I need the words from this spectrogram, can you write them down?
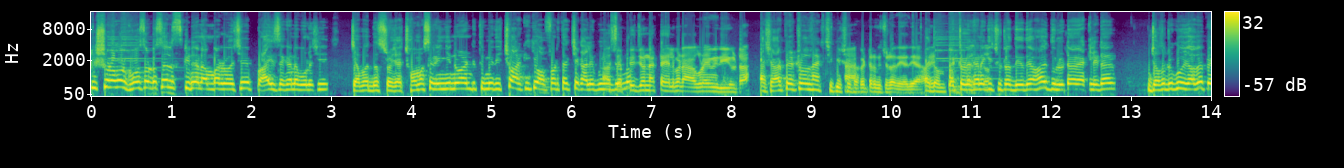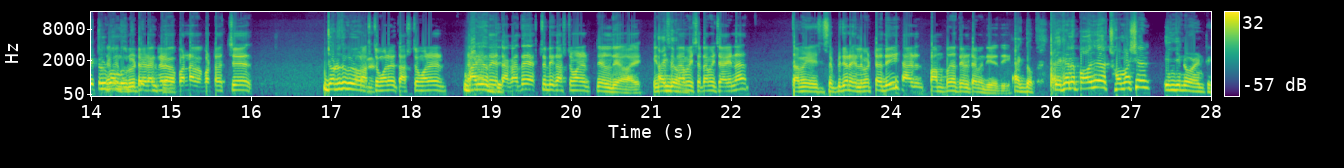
কৃষ্ণনগর ঘোষ অটো সেল স্ক্রিনে নাম্বার রয়েছে প্রাইস এখানে বলেছি জবরদস্ত রয়েছে। ছ মাসের ইঞ্জিন ওয়ারেন্টি তুমি দিচ্ছ আর কি কি অফার থাকছে কালী পুজোর জন্য? সেফটির জন্য একটা হেলমেট আমি দিই ওটা। আচ্ছা আর পেট্রোল থাকছে কিছুটা? হ্যাঁ পেট্রোল কিছুটা দিয়ে দেওয়া হয়। একদম পেট্রোল এখানে কিছুটা দিয়ে দেওয়া হয় দু লিটার এক লিটার যতটুকু যাবে পেট্রোল পাম্প দু লিটার এক লিটার ব্যাপার না ব্যাপারটা হচ্ছে যতটুকু। কাস্টমারের কাস্টমারের বাড়ি। টাকাতে অ্যাকচুয়ালি কাস্টমারের তেল দেওয়া হয়। কিন্তু সেটা আমি সেটা আমি চাই না। তা আমি সেফটির জন্য হেলমেটটা দিই আর পাম্পের তেলটা আমি দিয়ে দিই। একদম। তো এখানে পাওয়া যায় ছ মাসের ইঞ্জিন ওয়ারেন্টি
